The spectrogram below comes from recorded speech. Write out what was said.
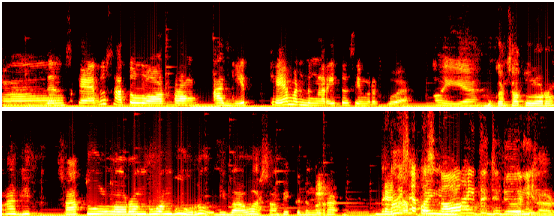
oh, dan kayak tuh satu lorong agit kayak mendengar itu sih menurut gue. oh iya. Bukan satu lorong agit, satu lorong ruang guru di bawah sampai kedengeran. Berarti Apa satu ini? sekolah itu judulnya. Bener,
